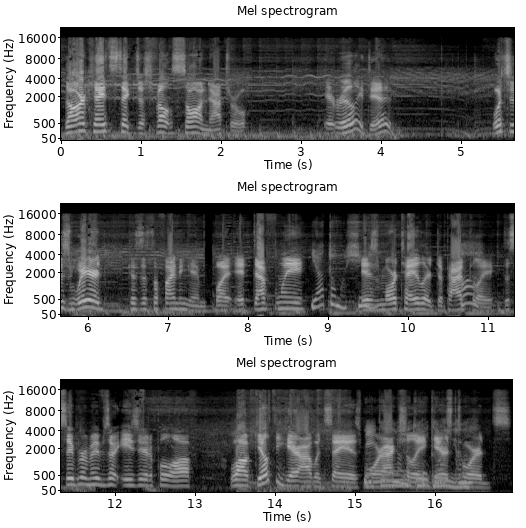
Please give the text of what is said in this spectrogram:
The arcade stick just felt so unnatural. It really did. Which is weird, because it's a fighting game, but it definitely is more tailored to pad play. The super moves are easier to pull off, while Guilty Gear, I would say, is more actually geared towards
